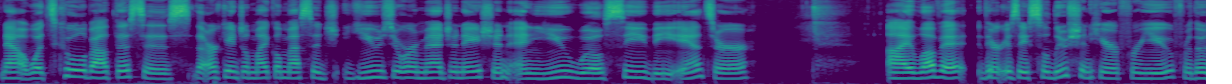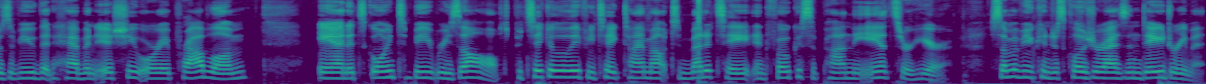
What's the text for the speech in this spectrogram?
Now, what's cool about this is the Archangel Michael message use your imagination and you will see the answer I love it. There is a solution here for you, for those of you that have an issue or a problem, and it's going to be resolved, particularly if you take time out to meditate and focus upon the answer here. Some of you can just close your eyes and daydream it.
